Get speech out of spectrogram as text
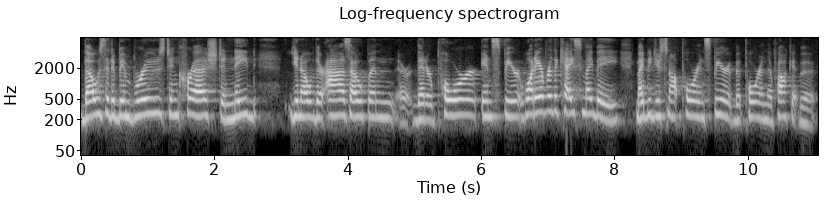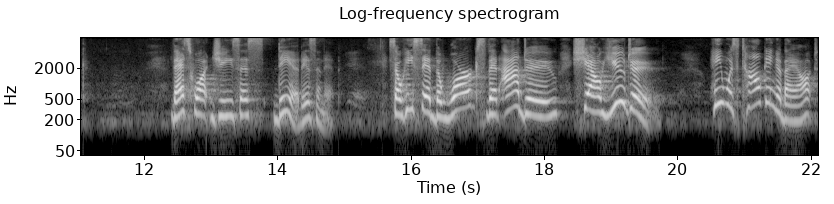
those that have been bruised and crushed and need you know, their eyes open, that are poor in spirit, whatever the case may be, maybe just not poor in spirit, but poor in their pocketbook. That's what Jesus did, isn't it? So he said, The works that I do shall you do. He was talking about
